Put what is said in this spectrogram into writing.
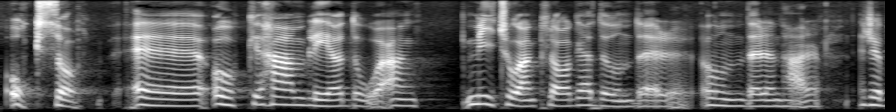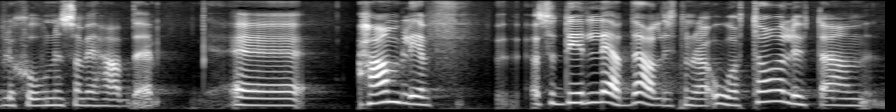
också. Eh, och han blev då an- metoo-anklagad under, under den här revolutionen som vi hade. Eh, han blev... Alltså det ledde aldrig till några åtal, utan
